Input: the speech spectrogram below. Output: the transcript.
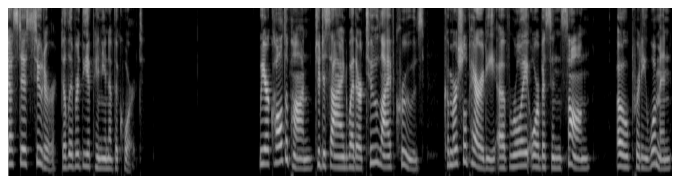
Justice Souter delivered the opinion of the court. We are called upon to decide whether Two Live Crew's commercial parody of Roy Orbison's song, Oh Pretty Woman,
